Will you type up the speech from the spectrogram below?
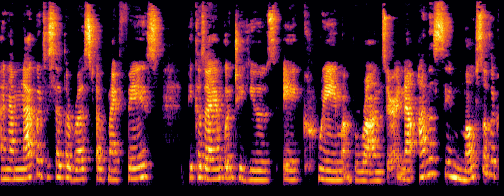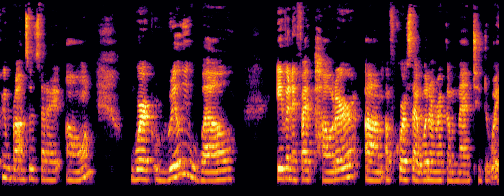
And I'm not going to set the rest of my face because I am going to use a cream bronzer. Now, honestly, most of the cream bronzers that I own work really well even if I powder, um, of course I wouldn't recommend to do a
